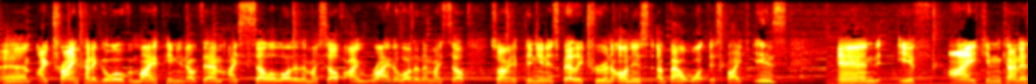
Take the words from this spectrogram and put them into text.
Um, I try and kind of go over my opinion of them. I sell a lot of them myself. I ride a lot of them myself. So my opinion is fairly true and honest about what this bike is. And if I can kind of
